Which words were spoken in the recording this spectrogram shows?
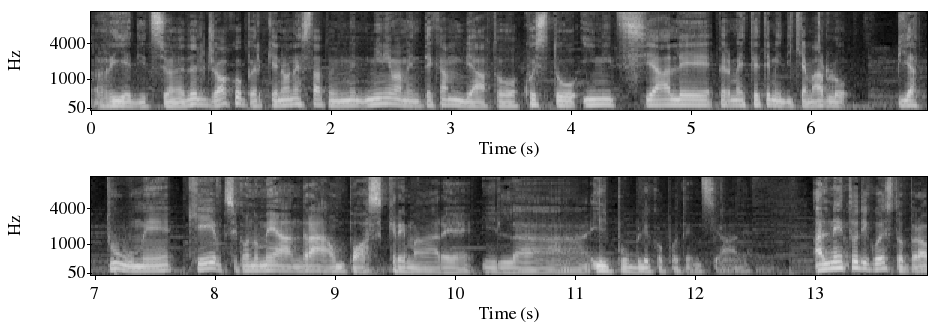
riedizione del gioco perché non è stato minimamente cambiato questo iniziale, permettetemi di chiamarlo piattume che secondo me andrà un po' a scremare il, il pubblico potenziale. Al netto di questo, però,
